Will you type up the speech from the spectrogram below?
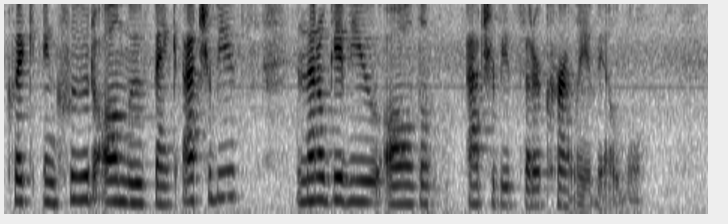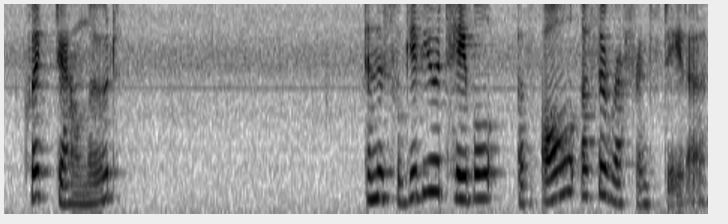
click Include All MoveBank Attributes, and that'll give you all the attributes that are currently available. Click Download, and this will give you a table of all of the reference data,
